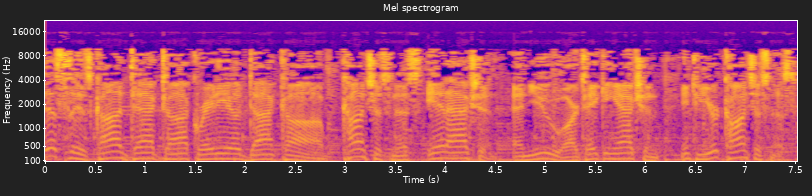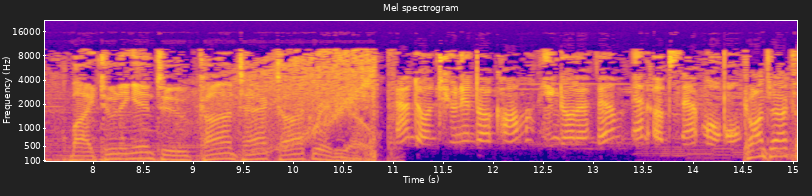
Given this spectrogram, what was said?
This is ContactTalkRadio.com. Consciousness in action. And you are taking action into your consciousness by tuning into Contact Talk Radio. And on TuneIn.com, Ping.fm, and UpSnap Mobile. Contact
